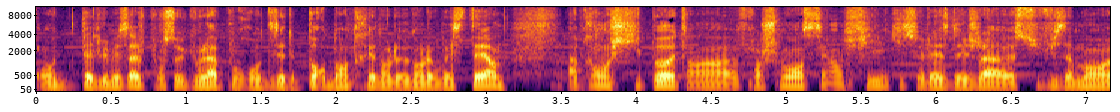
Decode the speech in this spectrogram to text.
on peut-être le message pour ceux qui voilà, pour on disait de porte d'entrée dans le dans le western. Après, on chipote. hein. Franchement, c'est un film qui se laisse déjà euh, suffisamment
